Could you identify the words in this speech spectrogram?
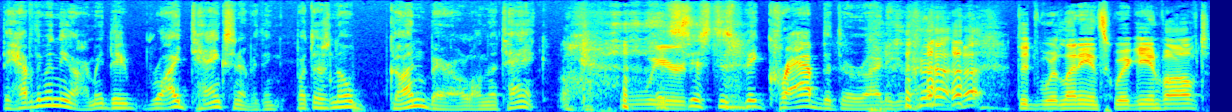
they have them in the army. They ride tanks and everything, but there's no gun barrel on the tank. Oh, weird. It's just this big crab that they're riding. Did were Lenny and Squiggy involved?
